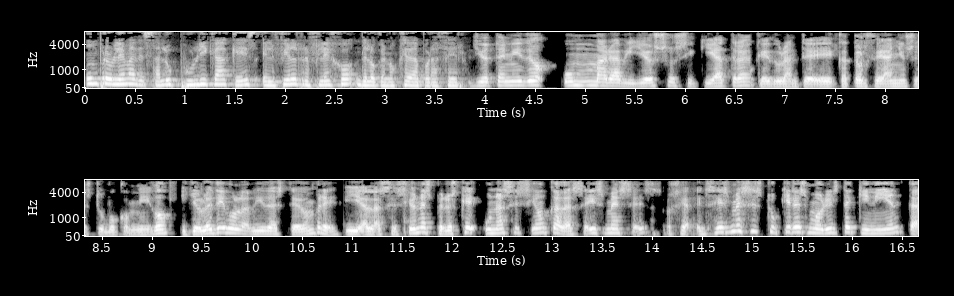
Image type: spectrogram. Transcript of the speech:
Un problema de salud pública que es el fiel reflejo de lo que nos queda por hacer. Yo he tenido un maravilloso psiquiatra que durante 14 años estuvo conmigo y yo le digo la vida a este hombre y a las sesiones, pero es que una sesión cada seis meses, o sea, en seis meses tú quieres morirte 500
